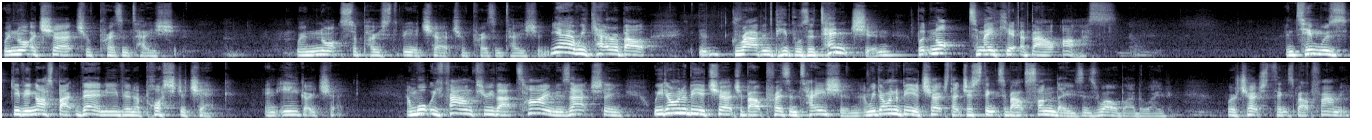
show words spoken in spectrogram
We're not a church of presentation. We're not supposed to be a church of presentation. Yeah, we care about grabbing people's attention, but not to make it about us. And Tim was giving us back then even a posture check, an ego check. And what we found through that time is actually we don't want to be a church about presentation, and we don't want to be a church that just thinks about Sundays as well, by the way. We're a church that thinks about family,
